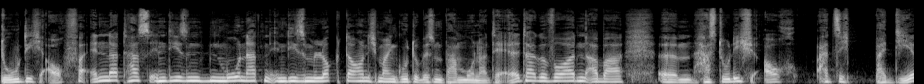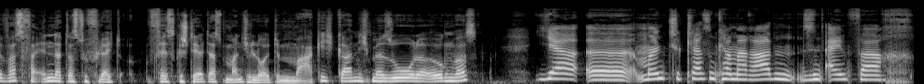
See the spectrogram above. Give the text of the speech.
du dich auch verändert hast in diesen Monaten, in diesem Lockdown? Ich meine, gut, du bist ein paar Monate älter geworden, aber ähm, hast du dich auch, hat sich bei dir was verändert, dass du vielleicht festgestellt hast, manche Leute mag ich gar nicht mehr so oder irgendwas? Ja, äh, manche Klassenkameraden sind einfach,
